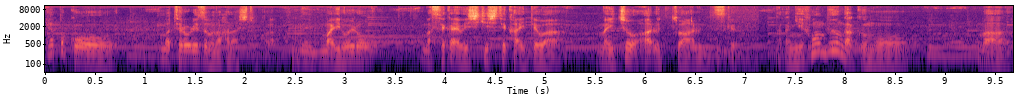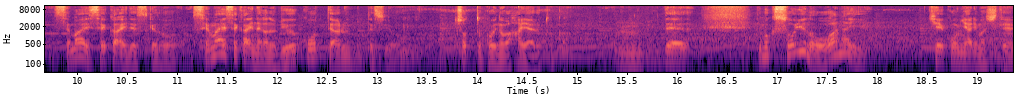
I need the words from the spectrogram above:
ん。やっぱこう、まあ、テロリズムの話とか、ねまあいろいろ、まあ、世界を意識して書いては、まあ、一応あるとはあるんですけどなんか日本文学もまあ狭い世界ですけど狭い世界の中の流行ってあるんですよ。ちょっとこういうのが流行るとか、うん、でで僕そういうのを追わない傾向にありまして。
